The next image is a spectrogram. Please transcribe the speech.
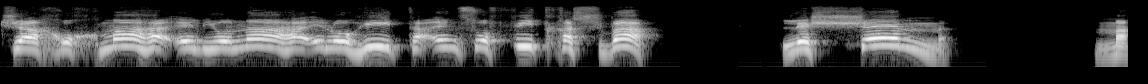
כשהחוכמה העליונה האלוהית האינסופית חשבה לשם מה?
